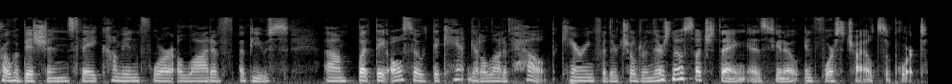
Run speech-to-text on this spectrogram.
prohibitions. They come in for a lot of abuse. Um, but they also they can't get a lot of help caring for their children. There's no such thing as you know enforced child support,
